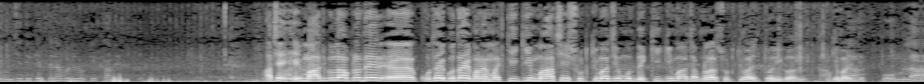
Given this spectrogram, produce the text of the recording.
আমি যদি খেতে না পারি লোকে খাবে আচ্ছা এই মাছগুলো আপনাদের কোথায় কোথায় মানে কি কি মাছ এই শুটকি মাছের মধ্যে কি কি মাছ আপনারা শুটকি মাছ তৈরি করেন? কি কি মাছ দিয়ে? বোমলা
